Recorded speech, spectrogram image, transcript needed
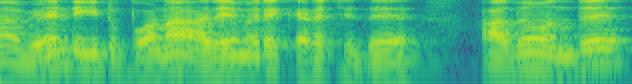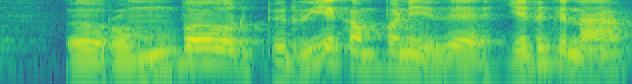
நான் வேண்டிக்கிட்டு போனால் அதே மாதிரியே கிடைச்சிது. அதுவும் வந்து ரொம்ப ஒரு பெரிய கம்பெனி இது. எதுக்குன்னா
